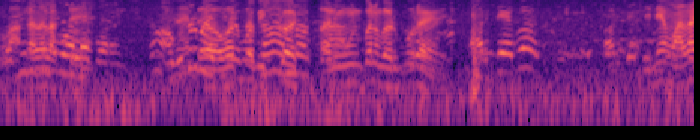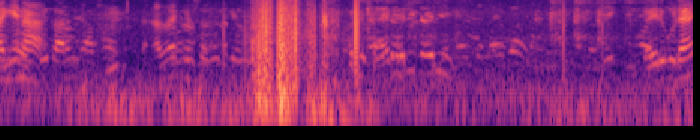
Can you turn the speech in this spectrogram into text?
वाकायला लागतंय. नाहीतर अवस्था बिकट आणि ऊन पण भरपूर आहे. तिने मला घे ना. कैरी कुठे आहे?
